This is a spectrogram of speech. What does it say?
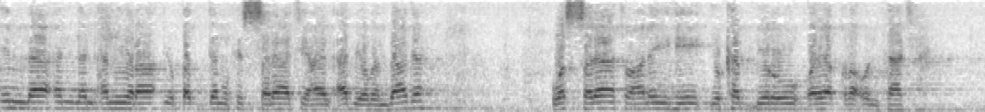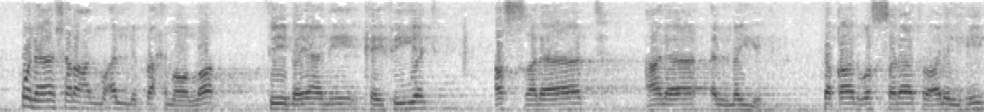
إلا أن الأمير يقدم في الصلاة على الأب ومن بعده والصلاة عليه يكبر ويقرأ الفاتحة. هنا شرع المؤلف رحمه الله في بيان كيفية الصلاة على الميت. فقال والصلاة عليه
